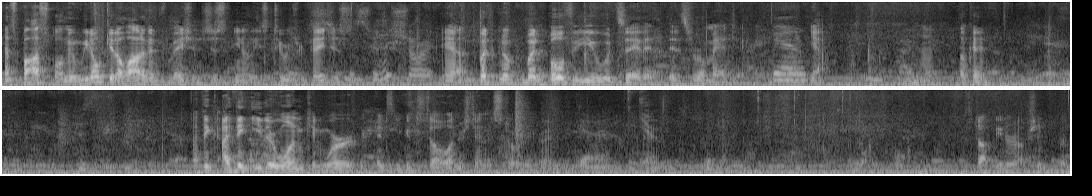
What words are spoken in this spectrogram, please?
That's possible. I mean, we don't get a lot of information. It's just, you know, these two or three pages. It's really short. Yeah. But no, but both of you would say that it's romantic. Yeah. Yeah. Mhm. Okay. I think I think either one can work, and you can still understand the story, right? Yeah. Yeah. Stop the interruption. But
